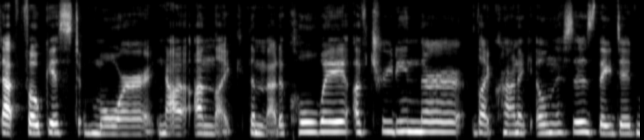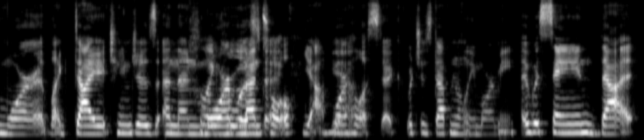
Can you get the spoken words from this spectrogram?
that focused more not on like the medical way of treating their like chronic illnesses. They did more like diet changes and then So, more mental, yeah, more Yeah. holistic, which is definitely more me. It was saying that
